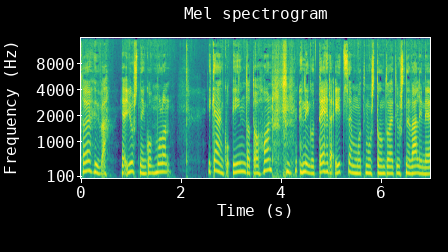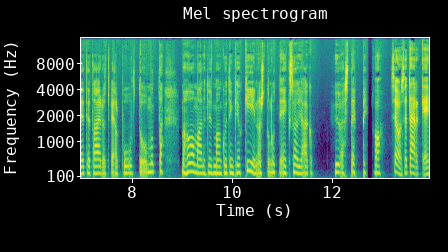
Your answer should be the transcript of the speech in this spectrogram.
Toi on hyvä. Ja just niin kuin mulla on ikään kuin into tohon niin kuin tehdä itse, mutta musta tuntuu, että just ne välineet ja taidot vielä puuttuu. Mutta mä huomaan, että nyt mä oon kuitenkin jo kiinnostunut, niin eikö se ole aika hyvä steppi? Oh, se on se tärkein.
